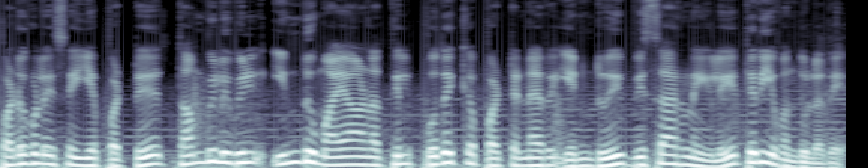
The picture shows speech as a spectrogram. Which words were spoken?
படுகொலை செய்யப்பட்டு தம்பிலுவில் இந்து மயானத்தில் புதைக்கப்பட்டனர் என்று விசாரணையிலே தெரியவந்துள்ளது.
